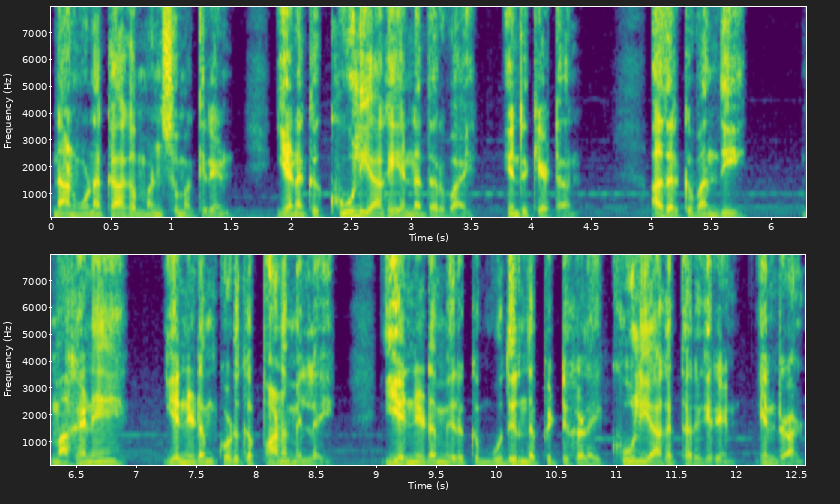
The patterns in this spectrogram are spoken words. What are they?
நான் உனக்காக மண் சுமக்கிறேன். எனக்கு கூலியாக என்ன தருவாய்? என்று கேட்டான். அதற்கு வந்தி மகனே என்னிடம் கொடுக்க பணம் இல்லை. என்னிடம் இருக்கும் உதிர்ந்த பிட்டுகளை கூலியாக தருகிறேன் என்றாள்.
